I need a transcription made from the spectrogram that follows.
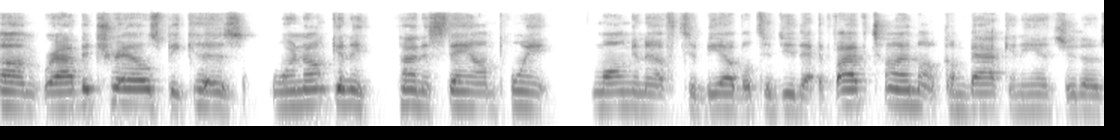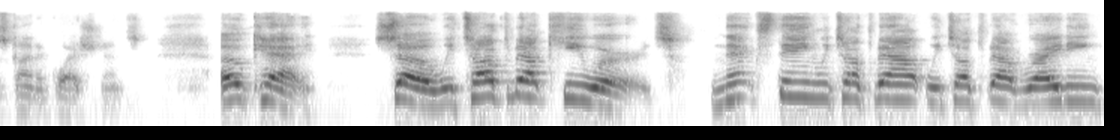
um, rabbit trails because we're not going to kind of stay on point long enough to be able to do that. If I have time, I'll come back and answer those kind of questions. Okay, so we talked about keywords. Next thing we talked about, we talked about writing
